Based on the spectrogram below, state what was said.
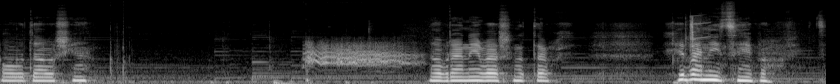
O, udało się. Dobra, nieważne, tam chyba nic nie było, więc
